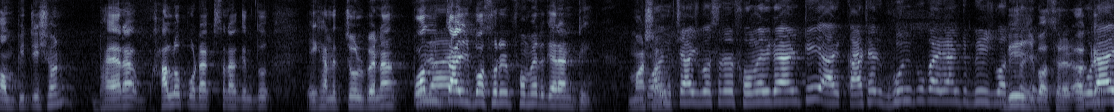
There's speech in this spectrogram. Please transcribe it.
কম্পিটিশন ভাইয়ারা ভালো প্রোডাক্ট ছাড়া কিন্তু এখানে চলবে না। পঞ্চাশ বছরের ফোমের গ্যারান্টি পঞ্চাশ বছরের ফোমের গ্যারান্টি আর কাঠের ঘুণ পোকার গ্যারান্টি বিশ বছর 20 বছরের. পুরাই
